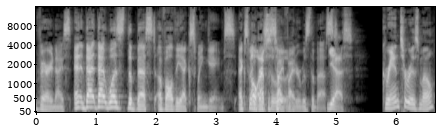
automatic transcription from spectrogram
Very nice. And that that was the best of all the X-wing games. X-wing Oh, versus absolutely. TIE Fighter was the best. Yes. Gran Turismo.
